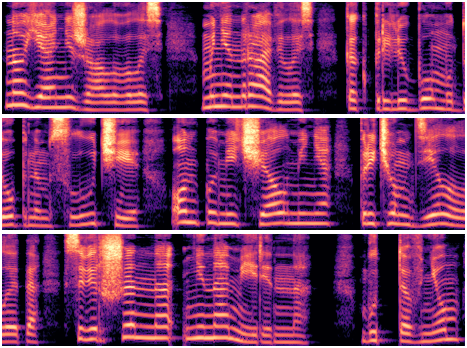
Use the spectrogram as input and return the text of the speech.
но я не жаловалась. Мне нравилось, как при любом удобном случае он помечал меня, причем делал это совершенно ненамеренно, будто в нем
